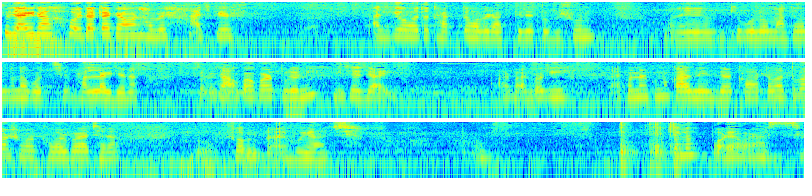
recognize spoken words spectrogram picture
তো জানি না ওয়েদারটা কেমন হবে। আজকে আজকেও হয়তো থাকতে হবে রাত্রিরে তো ভীষণ মানে কি বলব, মাথা যন্ত্রণা করছে, ভালো লাগছে না। চলো জামা কাপড় তুলে নিই, নিচে যাই। আর বাদ বাকি এখন আর কোনো কাজ নেই, যার খাবার টাবার দেবো আর সবার খাবার বাড়া ছাড়া। তো সবই প্রায় হয়ে আছে। তো চলো, পরে আবার আসছি।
